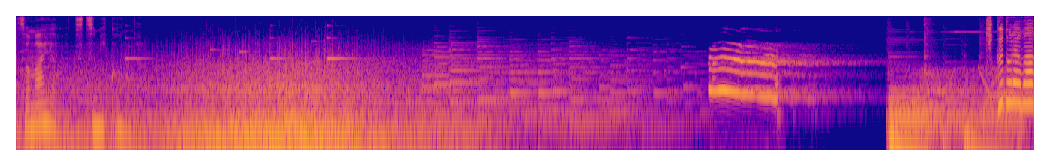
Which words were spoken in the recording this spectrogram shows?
ソマヤを包み込んだ。キくドラは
